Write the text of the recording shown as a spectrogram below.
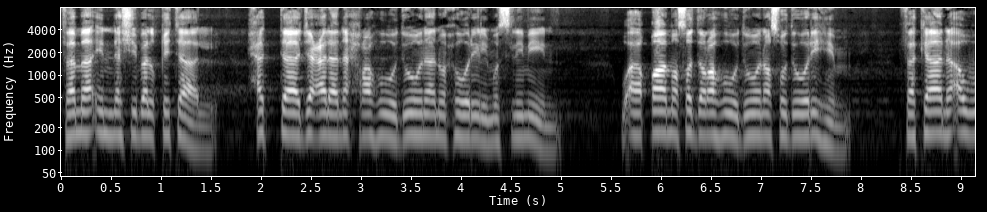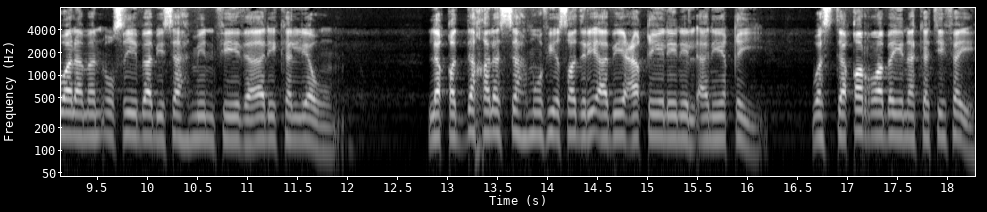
فما إن نشب القتال حتى جعل نحره دون نحور المسلمين وأقام صدره دون صدورهم فكان أول من أصيب بسهم في ذلك اليوم. لقد دخل السهم في صدر أبي عقيل الأنيقي واستقر بين كتفيه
